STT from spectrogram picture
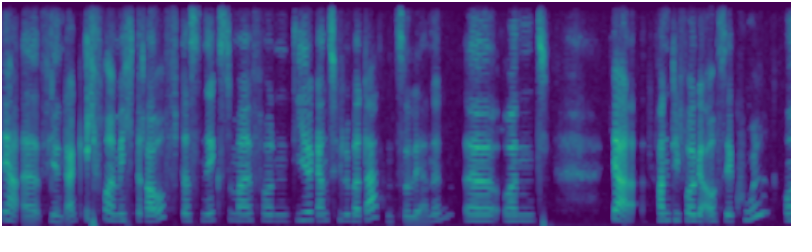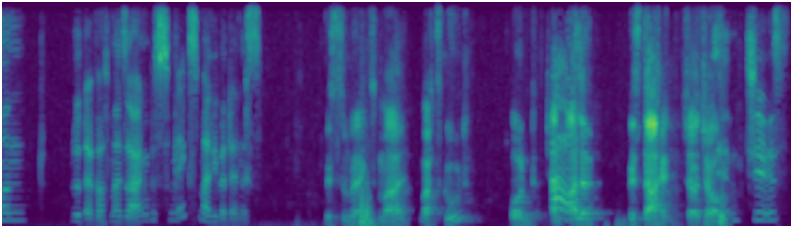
Ja, äh, vielen Dank. Ich freue mich drauf, das nächste Mal von dir ganz viel über Daten zu lernen. Äh, und ja, fand die Folge auch sehr cool und würde einfach mal sagen, bis zum nächsten Mal, lieber Dennis. Bis zum nächsten Mal. Macht's gut und ciao. an alle bis dahin. Ciao, ciao. Tschüss.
